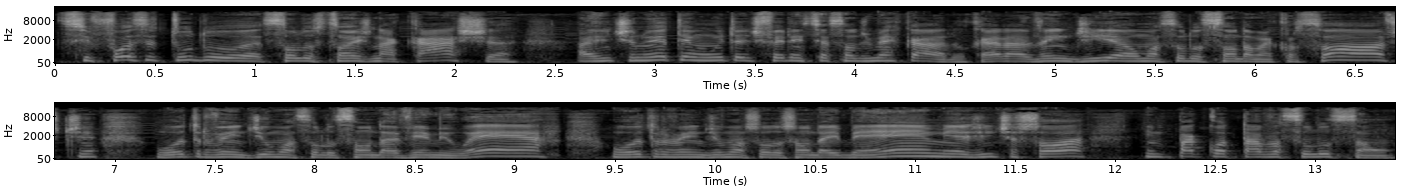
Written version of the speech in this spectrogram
se fosse tudo eh, soluções na caixa, a gente não ia ter muita diferenciação de mercado. O cara vendia uma solução da Microsoft, o outro vendia uma solução da VMware, o outro vendia uma solução da IBM, a gente só empacotava a solução.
